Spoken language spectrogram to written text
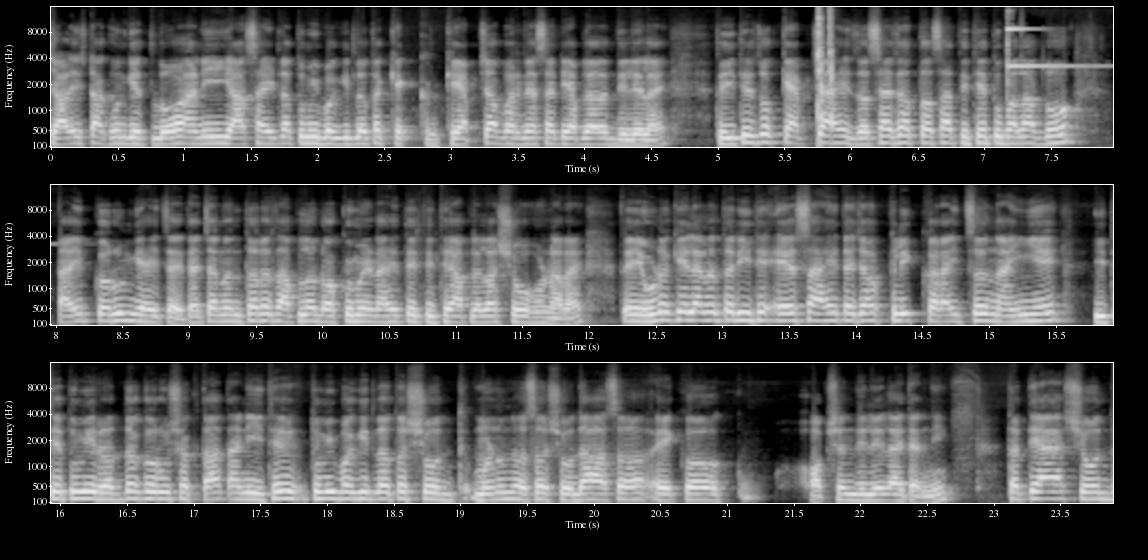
चाळीस टाकून घेतलो आणि या साईडला तुम्ही बघितलं तर कॅ- कॅपचा भरण्यासाठी आपल्याला दिलेला आहे. तर इथे जो कॅप्चा आहे जशाचा तसा तिथे तुम्हाला तो टाईप करून घ्यायचा आहे. त्याच्यानंतरच आपलं डॉक्युमेंट आहे ते तिथे आपल्याला शो होणार आहे. तर एवढं केल्यानंतर इथे एस आहे त्याच्यावर क्लिक करायचं नाहीये. इथे तुम्ही रद्द करू शकतात आणि इथे तुम्ही बघितलं तर शोध म्हणून असं शोधा असं एक ऑप्शन दिलेलं आहे त्यांनी. तर त्या शोध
